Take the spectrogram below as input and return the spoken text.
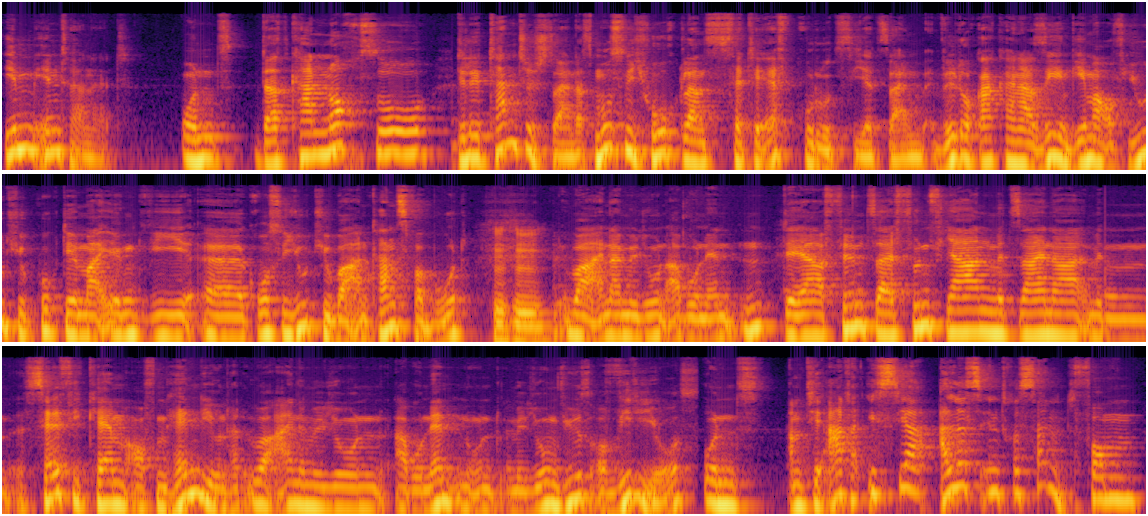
im Internet, und das kann noch so dilettantisch sein. Das muss nicht Hochglanz ZDF produziert sein. Will doch gar keiner sehen. Geh mal auf YouTube, guck dir mal irgendwie äh, große YouTuber an Tanzverbot. Mhm. Über einer Million Abonnenten. Der filmt seit fünf Jahren mit seiner mit Selfie-Cam auf dem Handy und hat über eine Million Abonnenten und Millionen Views auf Videos. Und am Theater ist ja alles interessant. Vom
